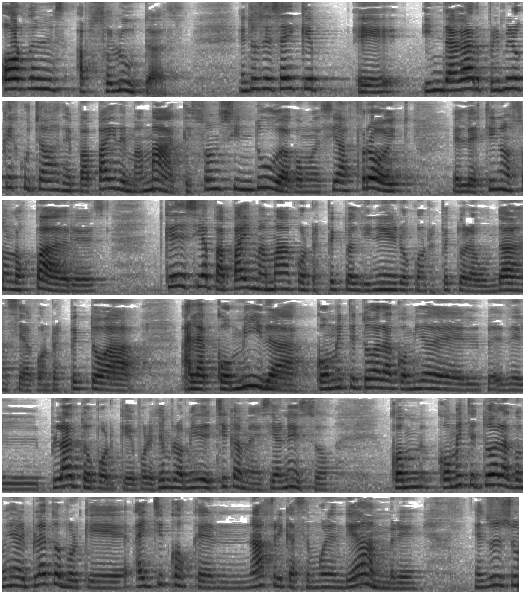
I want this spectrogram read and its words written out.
órdenes absolutas. Entonces hay que eh, indagar primero qué escuchabas de papá y de mamá, que son sin duda, como decía Freud, el destino son los padres, ¿Qué decía papá y mamá con respecto al dinero, con respecto a la abundancia, con respecto a, la comida? Comete toda la comida del, plato porque, por ejemplo, a mí de chica me decían eso. comete toda la comida del plato porque hay chicos que en África se mueren de hambre. Entonces,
